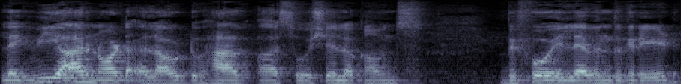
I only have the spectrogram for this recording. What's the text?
Like we are not allowed to have our social accounts before 11th grade.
